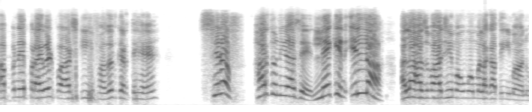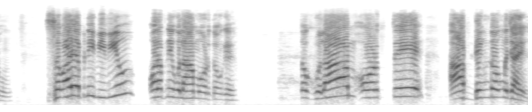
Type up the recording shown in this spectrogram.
अपने प्राइवेट पार्ट्स की हिफाजत करते हैं सिर्फ़ हर दुनिया से, लेकिन इल्ला अल्लाह अजवाजी मुलाकात ईमान हूँ सवाए अपनी बीवियों और अपनी गुलाम औरतों के। तो गुलाम औरतें आप डिंग डोंग में जाएँ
